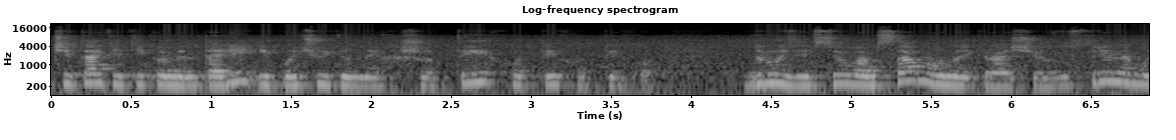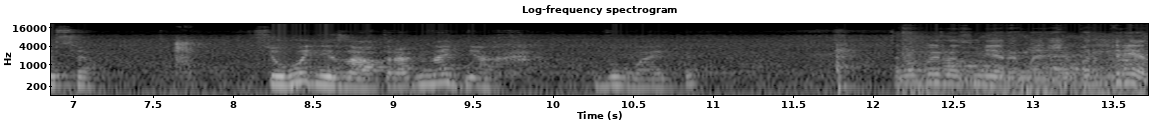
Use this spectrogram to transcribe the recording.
читати ті коментарі і почути у них, що тихо, тихо, тихо. Друзі, всього вам самого найкращого. Зустрінемося сьогодні-завтра, на днях. Бувайте. Роби розміри менше, портрет.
